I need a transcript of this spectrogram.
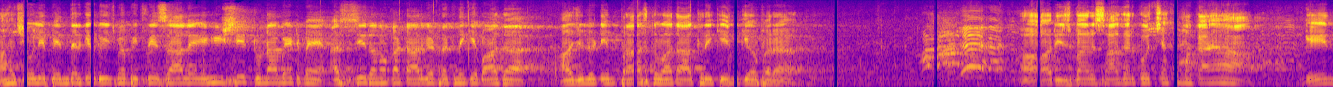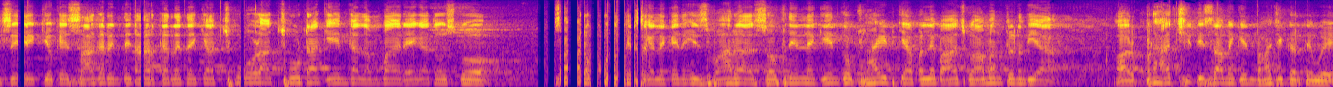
आजोली पेंदर के बीच में पिछले साल एशियन टूर्नामेंट में 80 रनों का टारगेट रखने के बाद आजोली टीम परास्त हुआ था आखिरी गेंद के ऊपर। और इस बार सागर को चकमकाया गेंद से, क्योंकि सागर इंतज़ार कर रहे थे क्या छोड़ा, छोटा गेंद का लंबा रहेगा तो उसको सके, लेकिन इस बार स्वप्निल ने गेंद को फ़्लाइट किया, बल्लेबाज को आमंत्रण दिया और बड़ा अच्छी दिशा में गेंदबाजी करते हुए।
